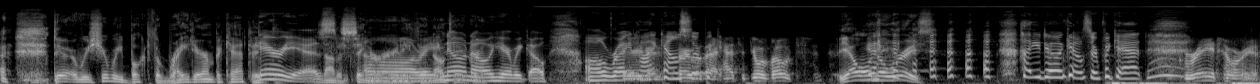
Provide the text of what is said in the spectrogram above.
There- Are we sure we booked the right Aaron Paquette? There he is. Not a singer or anything. right. Okay, no, no, here we go. All right. Very Hi, good. Councillor Sorry about. I had to do a vote. Yeah, oh, no worries. How you doing, Councillor Paquette? Great, how are you?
